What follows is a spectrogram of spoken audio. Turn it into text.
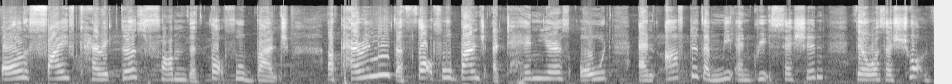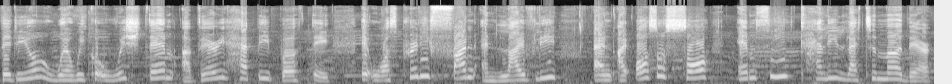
all five characters from the Thoughtful Bunch. Apparently, the thoughtful bunch are 10 years old, and after the meet and greet session, there was a short video where we could wish them a very happy birthday. It was pretty fun and lively, and I also saw MC Kelly Latimer there.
